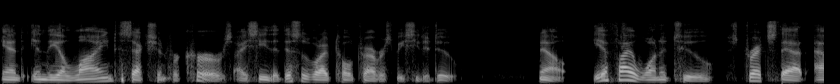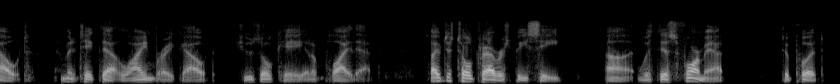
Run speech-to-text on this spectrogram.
and in the aligned section for curves, I see that this is what I've told Traverse PC to do. Now, if I wanted to stretch that out, I'm going to take that line break out, choose OK, and apply that. So I've just told Traverse PC uh, with this format to put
